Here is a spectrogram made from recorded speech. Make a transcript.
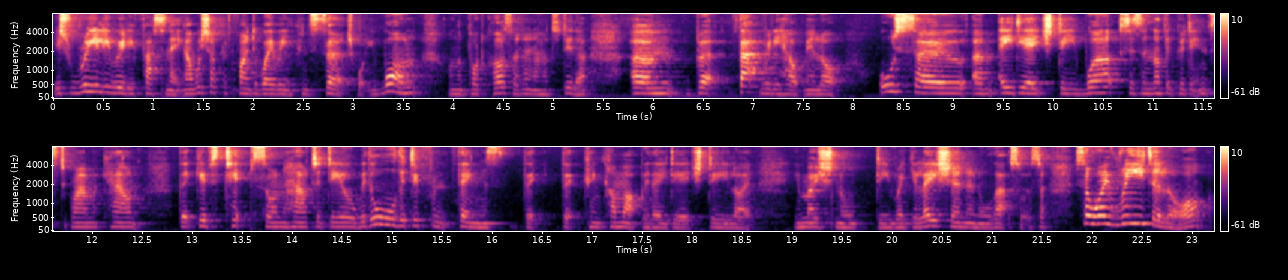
It's really, really fascinating. I wish I could find a way where you can search what you want on the podcast. I don't know how to do that, um, but that really helped me a lot. Also, um, ADHD Works is another good Instagram account that gives tips on how to deal with all the different things that, that can come up with ADHD, like emotional deregulation and all that sort of stuff. So I read a lot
